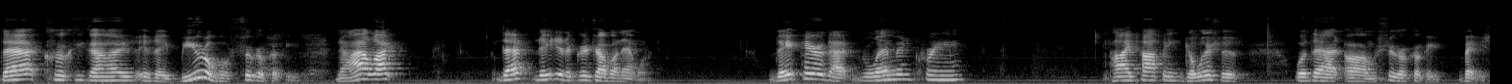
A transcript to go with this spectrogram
That cookie, guys, is a beautiful sugar cookie. Now I like that. They did a good job on that one. They paired that lemon cream pie topping, delicious, with that um, sugar cookie base.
